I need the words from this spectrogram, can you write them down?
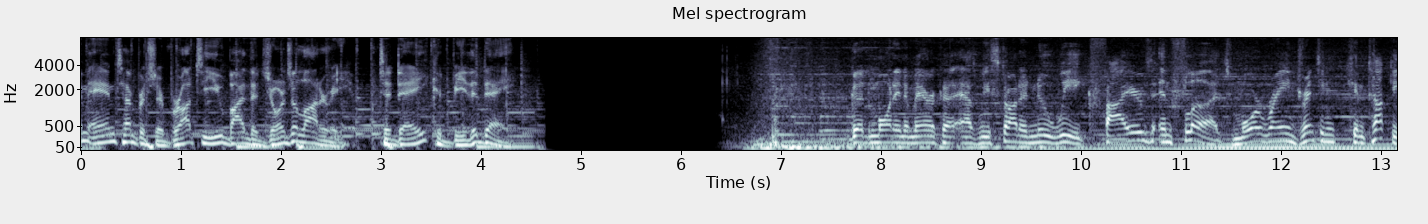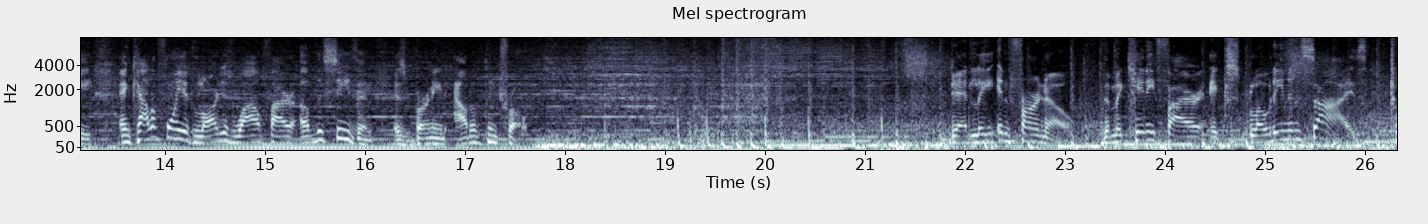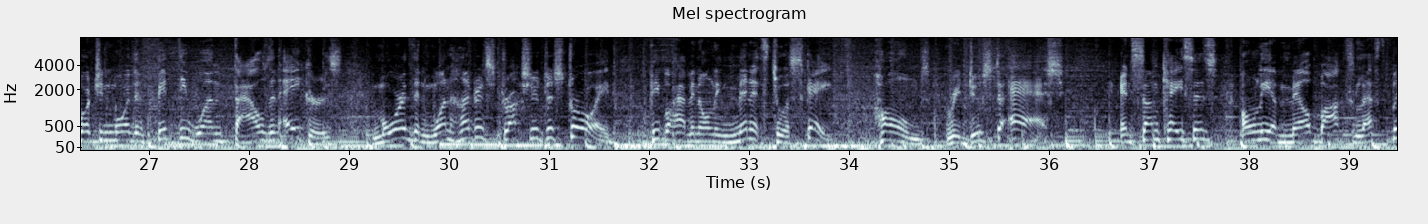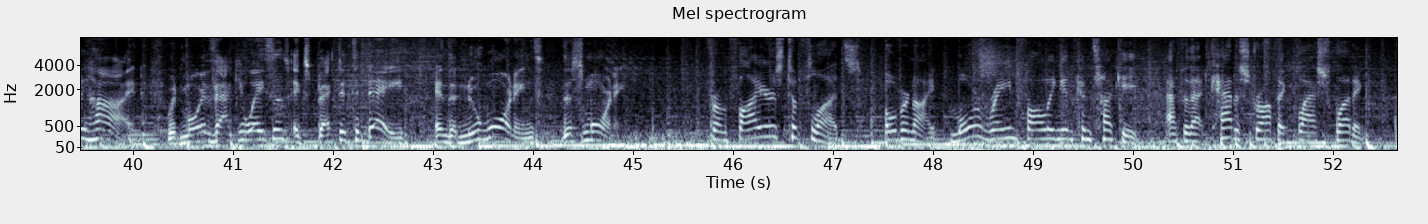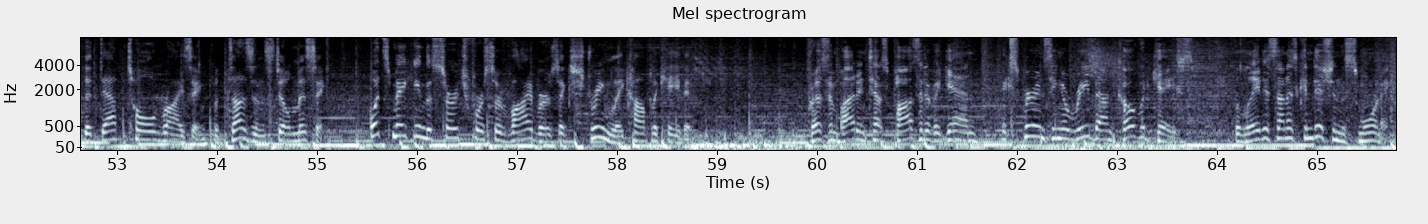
time and temperature brought to you by the Georgia Lottery. Today could be the day. Good morning, America. As we start a new week, fires and floods, more rain drenching Kentucky, and California's largest wildfire of the season is burning out of control. Deadly Inferno. The McKinney Fire exploding in size, torching more than 51,000 acres, more than 100 structures destroyed, people having only minutes to escape, homes reduced to ash. In some cases, only a mailbox left behind, with more evacuations expected today and the new warnings this morning. From fires to floods, overnight, more rain falling in Kentucky after that catastrophic flash flooding. The death toll rising, but dozens still missing. What's making the search for survivors extremely complicated? President Biden tests positive again, experiencing a rebound COVID case. The latest on his condition this morning.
